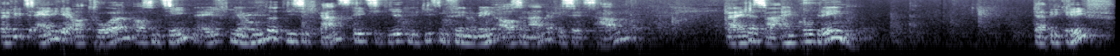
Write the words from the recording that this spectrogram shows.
Da gibt es einige Autoren aus dem 10., 11. Jahrhundert, die sich ganz dezidiert mit diesem Phänomen auseinandergesetzt haben, weil das war ein Problem. Der Begriff.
